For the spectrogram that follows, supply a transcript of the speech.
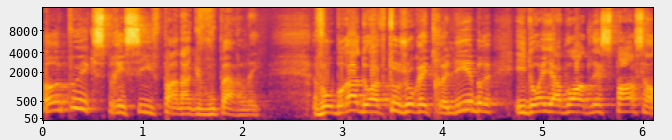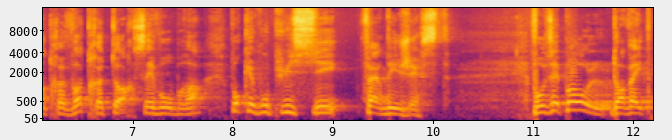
un peu expressives pendant que vous parlez. Vos bras doivent toujours être libres. Il doit y avoir de l'espace entre votre torse et vos bras pour que vous puissiez faire des gestes. Vos épaules doivent être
